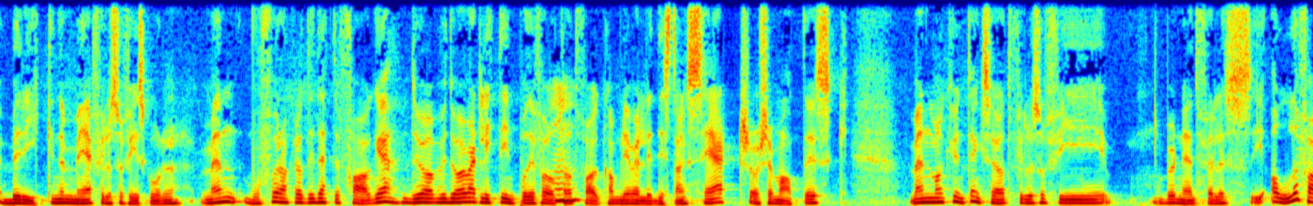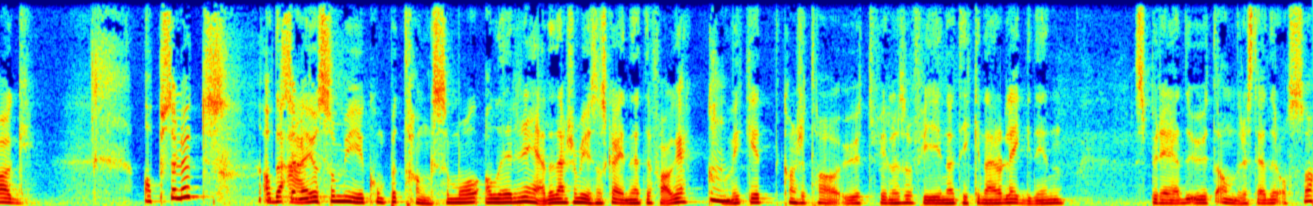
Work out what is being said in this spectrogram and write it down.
berikende med filosofiskolen. Men hvorfor akkurat i dette faget? Du har, du har vært litt innpå det i forhold til at faget kan bli veldig distansert og skjematisk. Men man kunne tenke seg at filosofi bør nedfelles i alle fag. Absolutt. Og det er jo så mye kompetansemål allerede. Det er så mye som skal inn i dette faget. Kan vi ikke kanskje ta ut filosofien og etikken der og legge det inn Spre det ut andre steder også?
